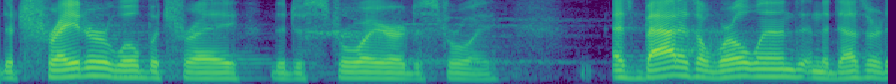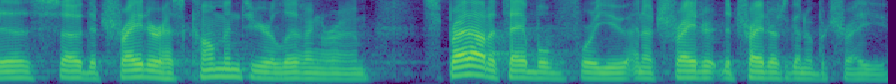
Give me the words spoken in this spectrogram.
the traitor will betray, the destroyer destroy. As bad as a whirlwind in the desert is, so the traitor has come into your living room, spread out a table before you, and a traitor, the traitor is going to betray you.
